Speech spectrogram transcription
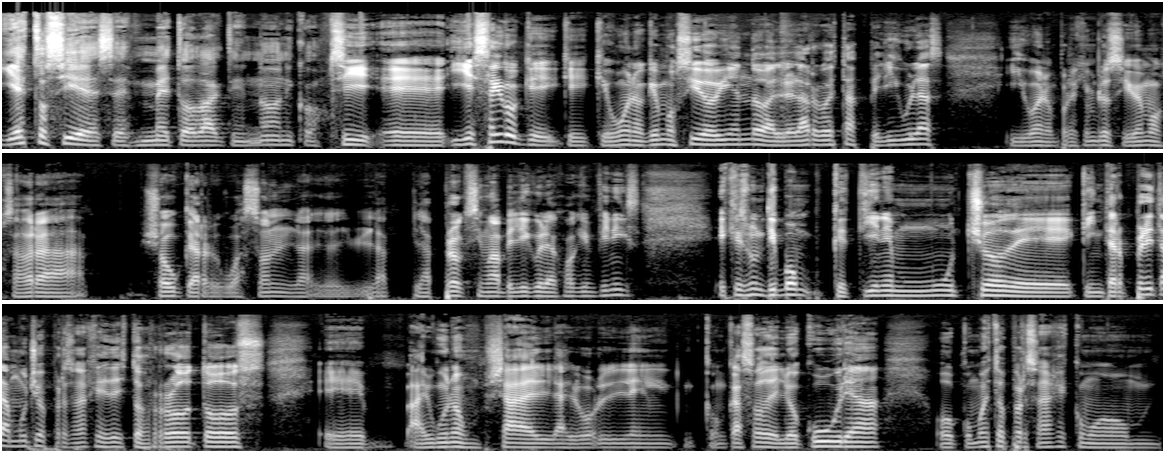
Y esto sí es, es method acting, ¿no, Nico? Sí, eh, y es algo que, que- bueno, que hemos ido viendo a lo largo de estas películas. Y bueno, por ejemplo, si vemos ahora Joker, Guasón, la, la- próxima película de Joaquín Phoenix, es que es un tipo que tiene mucho de. que interpreta muchos personajes de estos rotos, eh, algunos ya con casos de locura, o como estos personajes como,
